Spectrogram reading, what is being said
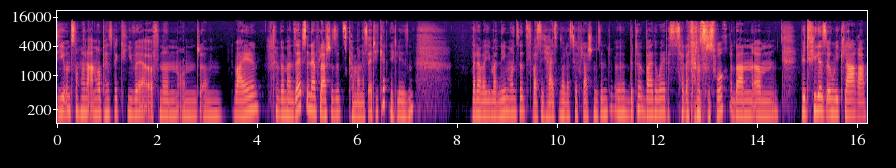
die uns nochmal eine andere Perspektive eröffnen. Und ähm, weil, wenn man selbst in der Flasche sitzt, kann man das Etikett nicht lesen. Wenn aber jemand neben uns sitzt, was nicht heißen soll, dass wir Flaschen sind, äh, bitte, by the way, das ist halt einfach nur so ein Spruch, dann ähm, wird vieles irgendwie klarer.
